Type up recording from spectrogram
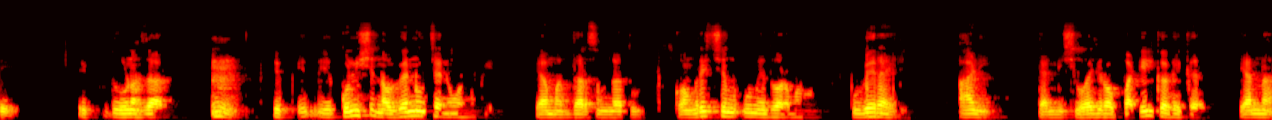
ते एक दोन हजार एक एक- एकोणीसशे नव्याण्णवच्या निवडणुकीत या मतदारसंघातून काँग्रेसचे उमेदवार म्हणून उभे राहिले आणि त्यांनी शिवाजीराव पाटील कव्हेकर यांना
